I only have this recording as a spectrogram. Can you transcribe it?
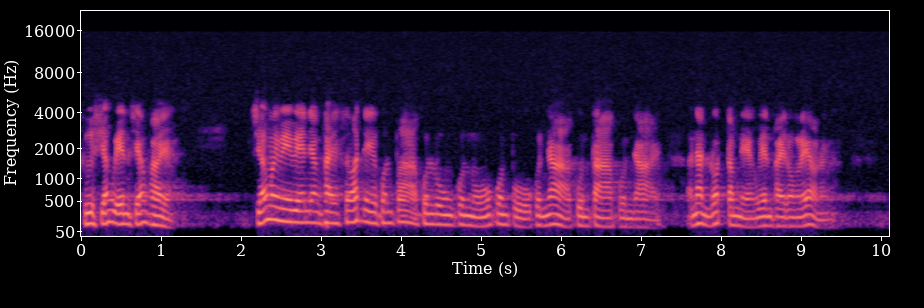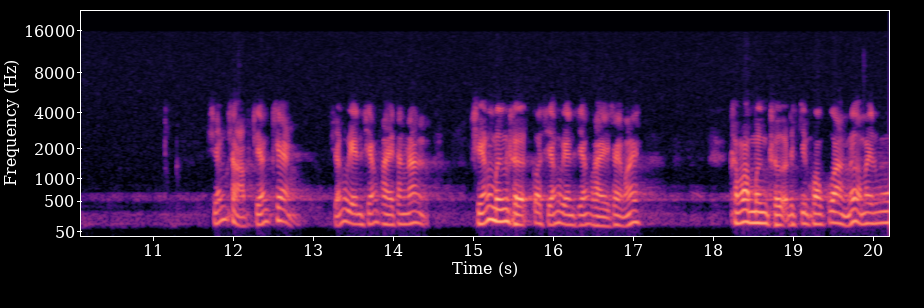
คือเสียงเวรเสียงภัย เสียงไม่มีเวรยังภัยสวัสดีคุณป้าคุณลุงคุณหนูคุณปู่คุณย่าคุณตาคุณยาย อันนั้นลดตำแหน่งเวรภัยลงแล้วนะเสียงสาบเสียงแข้งเสียงเวรเสียงภัยทั้งนั้น เสียงมึงเถอะก็เสียงเวรเสียงภัยใช่ไหมคำว่ามึงเถอะได้กินความกว้างเนอะไม่รู้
